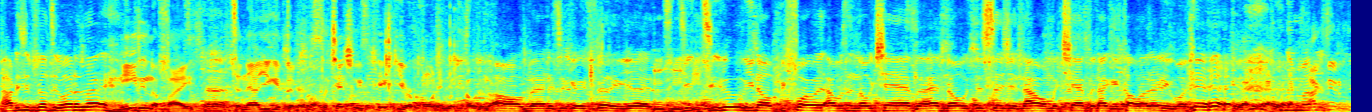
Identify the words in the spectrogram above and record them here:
How does it feel to what is that? Needing a fight to now you get to potentially pick your opponent with holding the Oh man, it's a great feeling. Yeah, to, to, you know, before I was a no champ, I had no decision. Now I'm a champ, and I can call out anyone.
